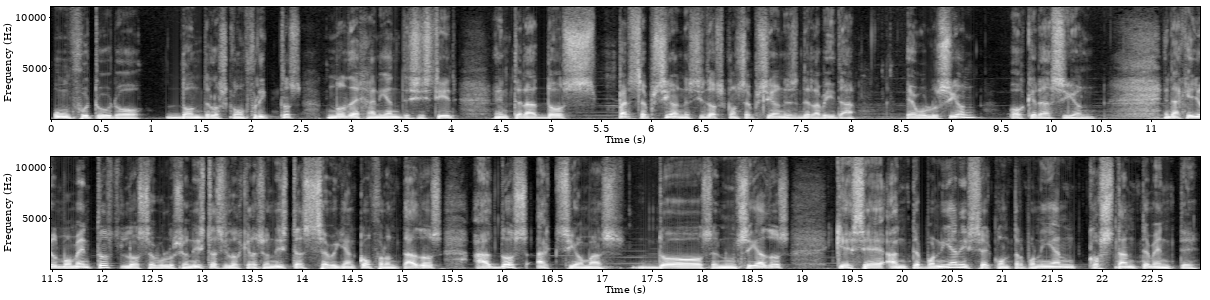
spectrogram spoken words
un futuro donde los conflictos no dejarían de existir entre las dos percepciones y dos concepciones de la vida, evolución o creación. En aquellos momentos los evolucionistas y los creacionistas se veían confrontados a dos axiomas, dos enunciados que se anteponían y se contraponían constantemente.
